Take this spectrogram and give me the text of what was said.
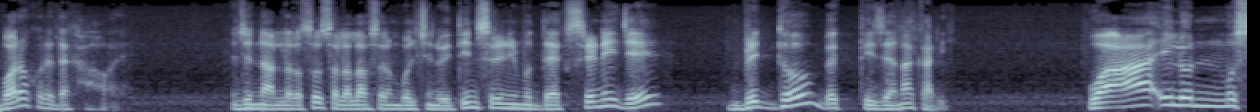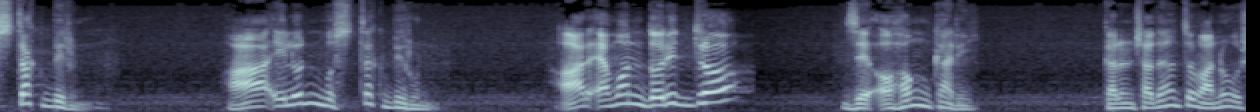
বড় করে দেখা হয়। এই জন্য আল্লাহ রসুল সাল্লাহ সাল্লাম বলছেন, ওই তিন শ্রেণির মধ্যে এক শ্রেণি যে বৃদ্ধ ব্যক্তি জেনাকারী। ওয়া মুস্তাক মুস্তাক আর এমন দরিদ্র যে অহংকারী, কারণ সাধারণত মানুষ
